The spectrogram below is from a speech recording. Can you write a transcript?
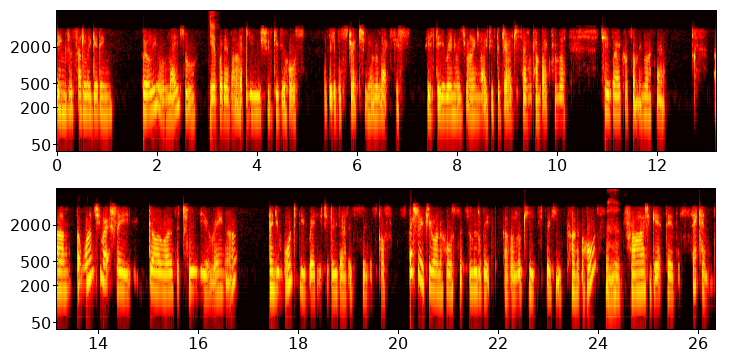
things are suddenly getting early or late or yep. whatever. Whether you should give your horse a bit of a stretch and a relax if, if the arena is running late, if the judges haven't come back from a tea break or something like that. Um, but once you actually go over to the arena, and you want to be ready to do that as soon as possible. Especially if you're on a horse that's a little bit of a looky, spooky kind of a horse, mm-hmm. try to get there the second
